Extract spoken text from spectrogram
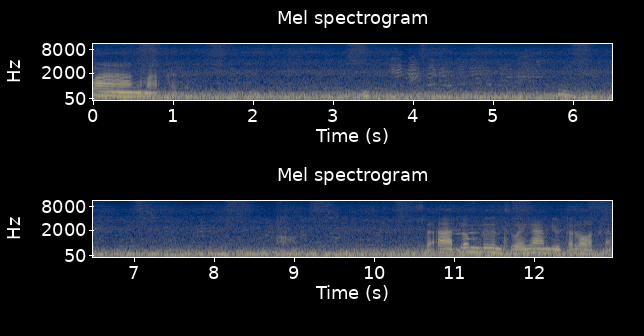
ว่างมากค่ะ อาดร่มรื่นสวยงามอยู่ตลอดค่ะ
